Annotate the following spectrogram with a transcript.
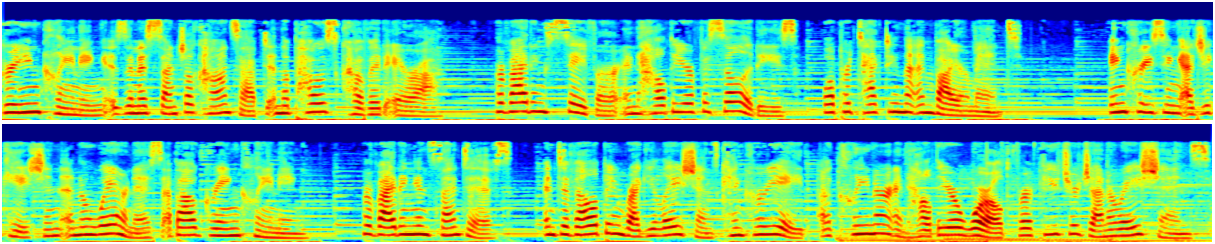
Green cleaning is an essential concept in the post COVID era, providing safer and healthier facilities while protecting the environment. Increasing education and awareness about green cleaning, providing incentives, and developing regulations can create a cleaner and healthier world for future generations.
